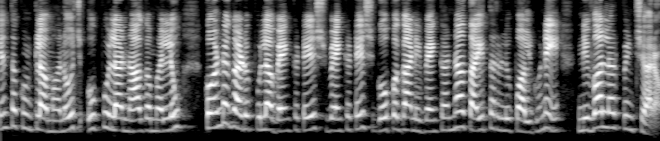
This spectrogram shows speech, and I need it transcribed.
చింతకుంట్ల మనోజ్ ఉప్పుల నాగమల్లు కొండగడుపుల వెంకటేష్ వెంకటేష్ గోపగాని వెంకన్న తదితరులు పాల్గొని నివాళులర్పించారు.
